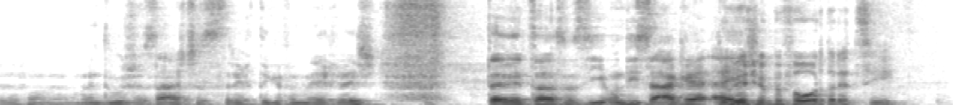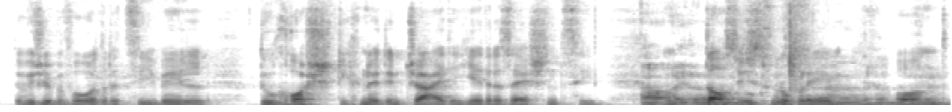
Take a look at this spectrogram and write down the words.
jeden Fall, ja. Wenn du schon sagst, dass es das Richtige für mich ist, dann wird es auch so sein. Und ich sage, Du wirst überfordert sein. Du wirst überfordert sein, weil du kannst dich nicht entscheiden, in jeder Session zu sein. Ah, und ja, das ist das Problem. ja, das ist und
